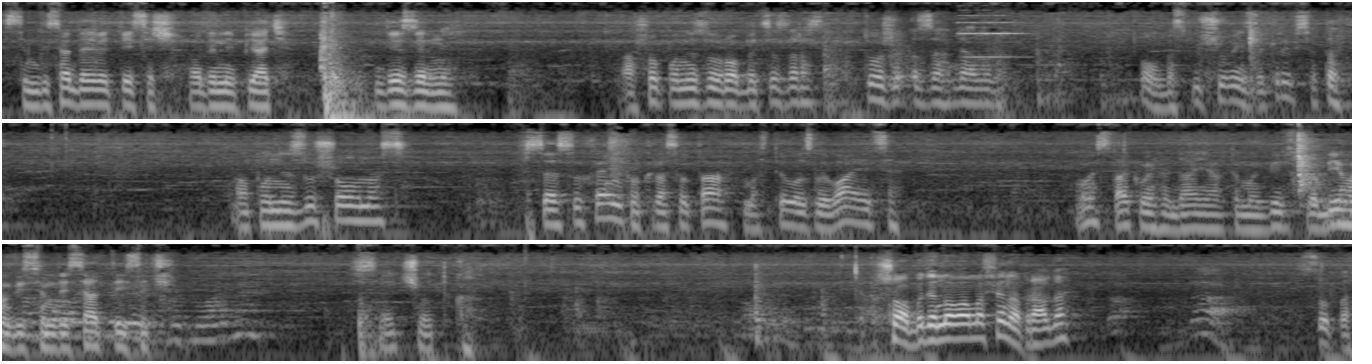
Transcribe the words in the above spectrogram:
79 тисяч, 1,5 дизельний. А що понизу робиться? Зараз теж заглянемо. О, безключовий закрився, так. А понизу що у нас? Все сухенько, красота, мастило зливається. Ось так виглядає автомобіль. Пробігом 80 тисяч. Все чітко. Що, буде нова машина, правда? Так. Супер.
